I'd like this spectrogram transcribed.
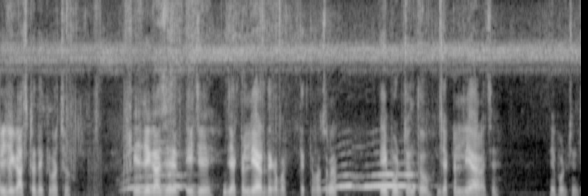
এই যে গাছটা দেখতে পাচ্ছ? এই যে গাছের, এই যে যে একটা লেয়ার দেখা দেখতে পাচ্ছ না? এই পর্যন্ত যে একটা লেয়ার আছে, এই পর্যন্ত।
